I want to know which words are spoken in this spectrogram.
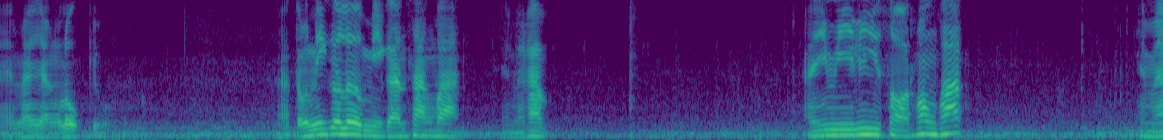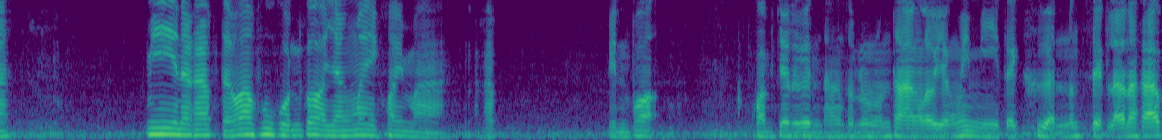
เห็นไหมยังโลกอยู่ตรงนี้ก็เริ่มมีการสร้างบ้านเห็นไหมครับ อันนี้มีรีสอร์ทห้องพัก เห็นไหมมีนะครับ แต่ว่าผู้คนก็ยังไม่ค่อยมานะครับ เป็นเพราะความเจริญทางถนนหนทางเรายังไม่มีแต่เขื่อนนั้นเสร็จแล้วนะครับ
